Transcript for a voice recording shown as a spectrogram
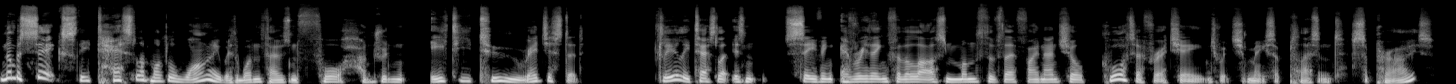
Number 6, the Tesla Model Y with 1,482 registered. Clearly, Tesla isn't saving everything for the last month of their financial quarter for a change, which makes a pleasant surprise.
